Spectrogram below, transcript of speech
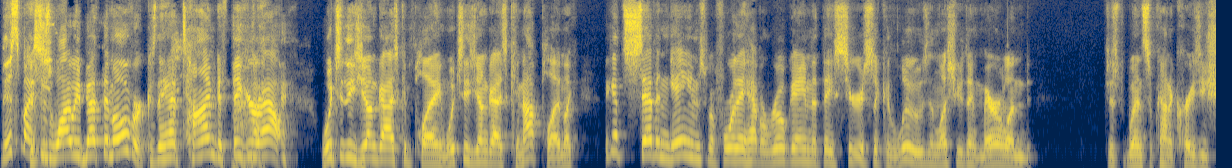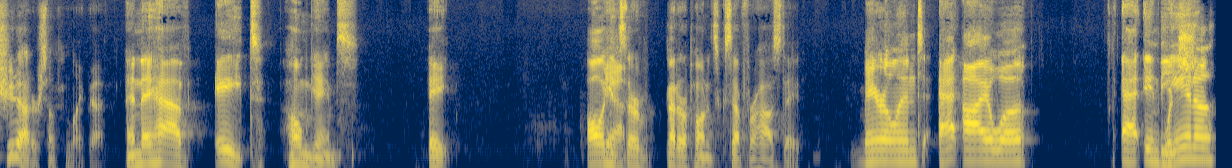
this might. This be, is why we bet them over because they had time to figure out which of these young guys can play and which of these young guys cannot play. I'm like, they got seven games before they have a real game that they seriously could lose, unless you think Maryland just wins some kind of crazy shootout or something like that. and they have eight home games. Eight. All against Yeah. their better opponents except for Ohio State. Maryland at Iowa, at Indiana.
